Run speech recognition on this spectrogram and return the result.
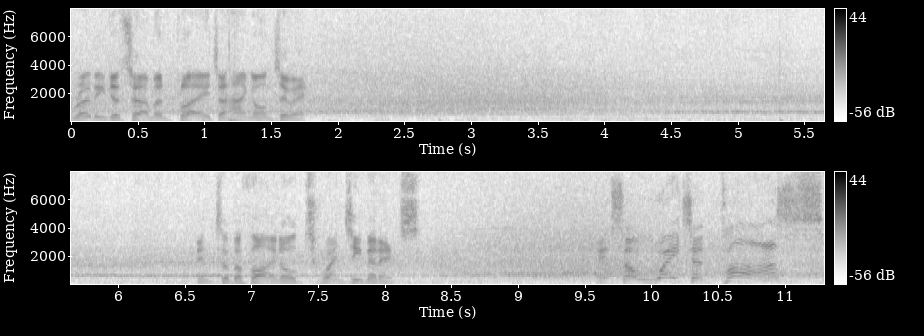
Really determined play to hang on to it. Into the final 20 minutes. It's a weighted pass.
